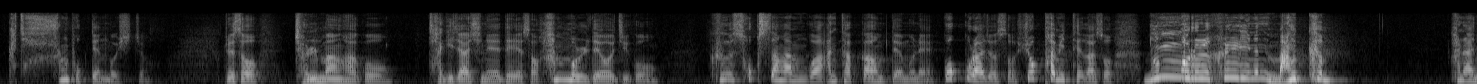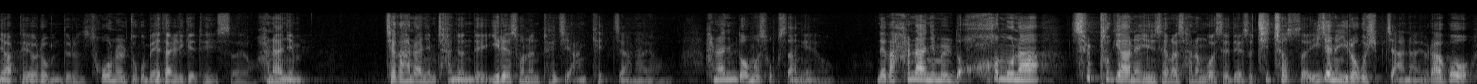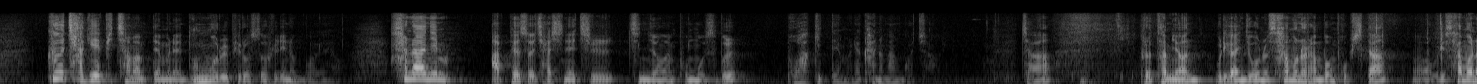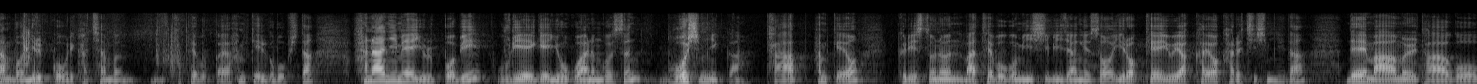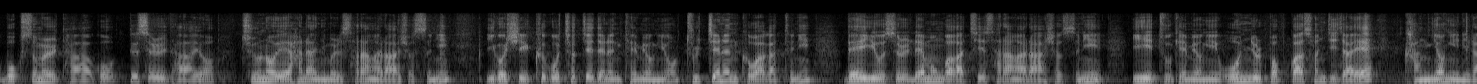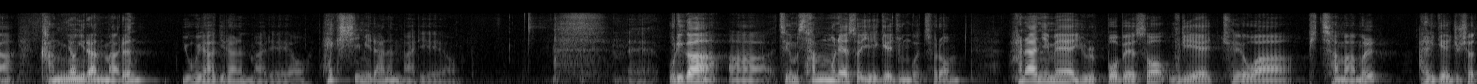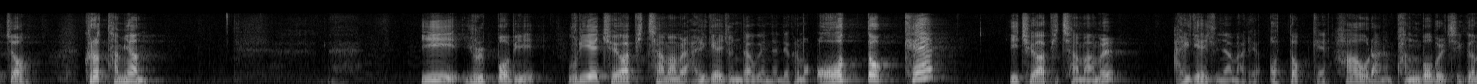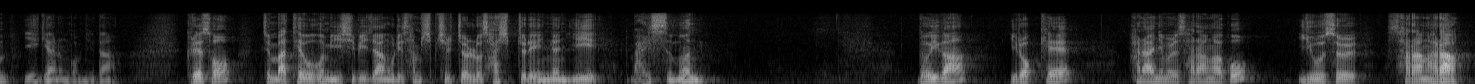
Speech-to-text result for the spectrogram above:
가장 복된 것이죠. 그래서 절망하고 자기 자신에 대해서 함몰되어지고 그 속상함과 안타까움 때문에 꼬꾸라져서 쇼파 밑에 가서 눈물을 흘리는 만큼 하나님 앞에 여러분들은 소원을 두고 매달리게 돼 있어요. 하나님 제가 하나님 자녀인데 이래서는 되지 않겠잖아요. 하나님 너무 속상해요. 내가 하나님을 너무나 슬프게 하는 인생을 사는 것에 대해서 지쳤어요. 이제는 이러고 싶지 않아요. 라고 그 자기의 비참함 때문에 눈물을 비로소 흘리는 거예요. 하나님 앞에서 자신의 질, 진정한 본 모습을 보았기 때문에 가능한 거죠. 자 그렇다면 우리가 이제 오늘 사문을 한번 봅시다. 어, 우리 사문 한번 읽고 우리 같이 한번 답해 볼까요? 함께 읽어 봅시다. 하나님의 율법이 우리에게 요구하는 것은 무엇입니까? 답 함께요 그리스도는 마태복음 22장에서 이렇게 요약하여 가르치십니다. 내 마음을 다하고 목숨을 다하고 뜻을 다하여 주 너의 하나님을 사랑하라 하셨으니 이것이 크고 첫째 되는 계명이요 둘째는 그와 같으니 내 이웃을 내 몸과 같이 사랑하라 하셨으니 이 두 계명이 온 율법과 선지자의 강령이니라. 강령이란 말은 요약이라는 말이에요. 핵심이라는 말이에요. 예, 우리가 아, 지금 산문에서 얘기해 준 것처럼 하나님의 율법에서 우리의 죄와 비참함을 알게 해주셨죠. 그렇다면 이 율법이 우리의 죄와 비참함을 알게 해준다고 했는데 그러면 어떻게 이 죄와 비참함을 알게 해주냐 말이에요. 어떻게, how라는 방법을 지금 얘기하는 겁니다. 그래서 지금 마태복음 22장 우리 37절로 40절에 있는 이 말씀은 너희가 이렇게 하나님을 사랑하고 이웃을 사랑하라.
